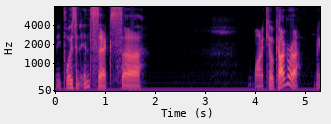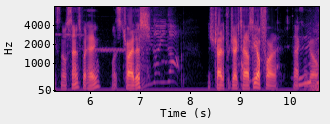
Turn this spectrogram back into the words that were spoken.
The poison insects, uh... Want to kill Kagura. Makes no sense, but hey, let's try this. Let's try the projectile, see how far that can go.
